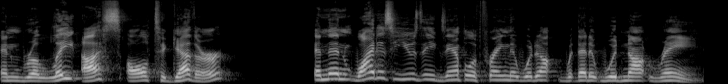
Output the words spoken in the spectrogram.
and relate us all together? And then why does he use the example of praying that, would not, that it would not rain?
